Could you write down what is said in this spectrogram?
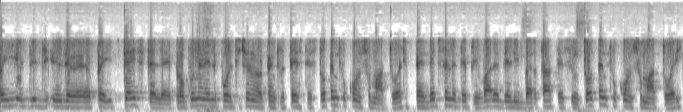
Păi, de, de, de, păi testele, propunerile politicienilor pentru teste sunt tot pentru consumatori, pedepsele de privare de libertate sunt tot pentru consumatori,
